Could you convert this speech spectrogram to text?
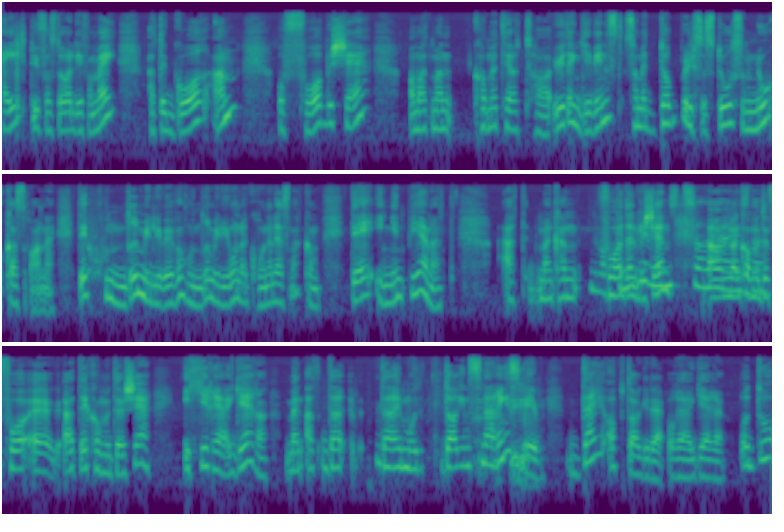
helt uforståelig for meg at det går an å få beskjed om at man kommer til å ta ut en gevinst som er dobbelt så stor som Nokas-ranet. Det er 100 over 100 millioner kroner det er snakk om. Det er ingen peanøtt. At man kan få den beskjeden uh, at det kommer til å skje. Ikke reagere. Men at der, derimot Dagens Næringsliv de oppdager det og reagerer. Og da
